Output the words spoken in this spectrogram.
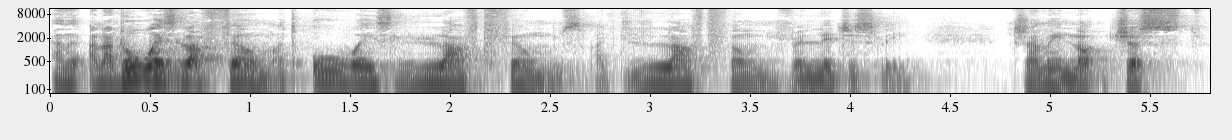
and and I'd always loved film. I'd always loved films. I'd loved films religiously. Do you know what I mean? Not just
